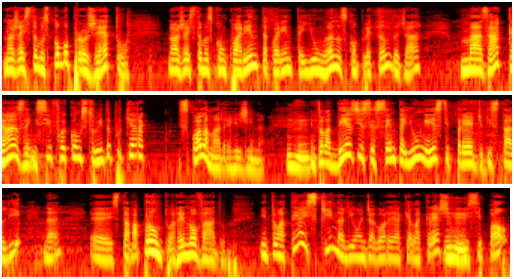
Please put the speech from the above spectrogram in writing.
Nós já estamos, como projeto, nós já estamos com 40, 41 anos completando já, mas a casa em si foi construída porque era Escola Madre Regina. Uhum. Então, lá desde 61, este prédio que está ali, né, é, estava pronto, renovado. Então, até a esquina ali, onde agora é aquela creche uhum. municipal,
